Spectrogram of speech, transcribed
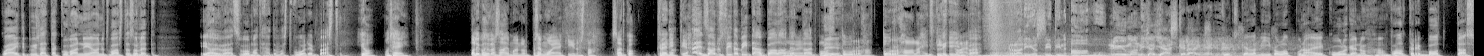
kun äiti pyysi lähettää kuvan, niin ainut vastaus oli, että ihan hyvä, että sun omat häät on vasta vuoden päästä. Joo, mutta hei. Oliko hyvä Saimaan Norppa? Se mua jäi kiinnostaa. Saatko kredittiä? En saanut siitä mitään palautetta. Voi, että vas, niin. turha, turhaa lähit. Niinpä. Radio Cityn aamu. Nyman ja Jäskeläinen. Yksi, kellä viikonloppuna ei kulkenut, on Valtteri Bottas.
